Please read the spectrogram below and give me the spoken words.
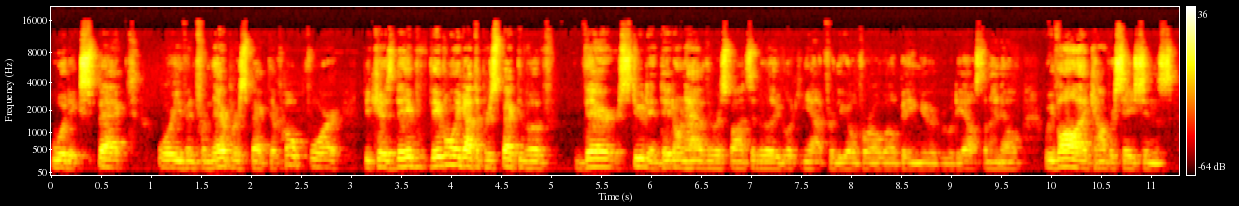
would expect or even from their perspective hope for because they've they've only got the perspective of their student. They don't have the responsibility of looking out for the overall well-being of everybody else. And I know we've all had conversations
